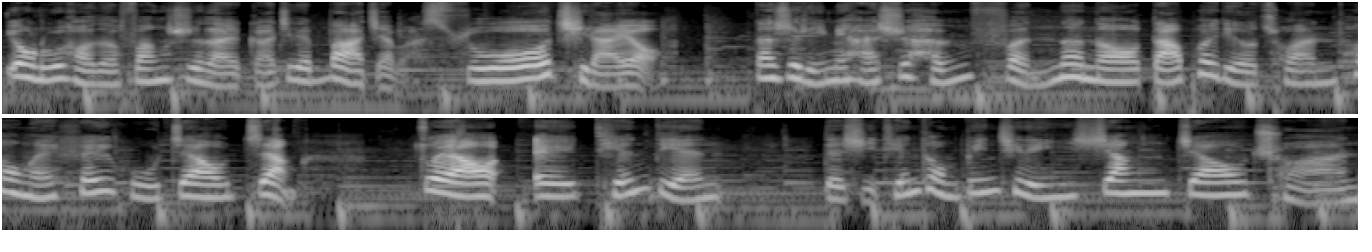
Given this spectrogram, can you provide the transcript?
用如何的方式来把这个把甲吧锁起来哦。但是里面还是很粉嫩哦，搭配着传统的黑胡椒酱，最后诶甜点就是甜筒冰淇淋香蕉船。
